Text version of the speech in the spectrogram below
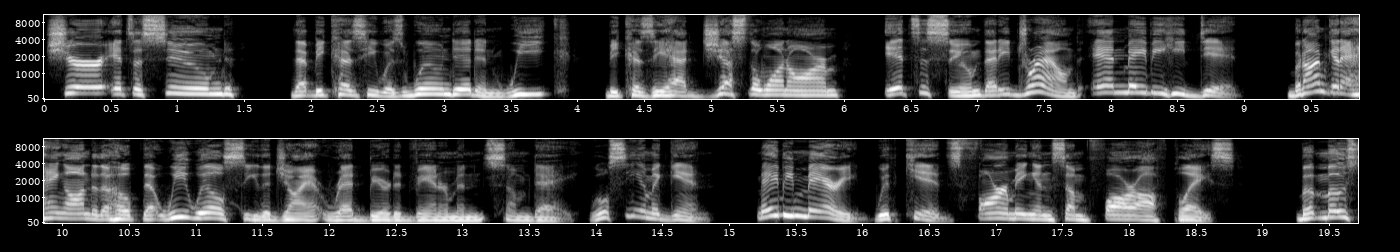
Sure, it's assumed that because he was wounded and weak, because he had just the one arm, it's assumed that he drowned, and maybe he did. But I'm going to hang on to the hope that we will see the giant red bearded Vanirman someday. We'll see him again. Maybe married with kids, farming in some far off place. But most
